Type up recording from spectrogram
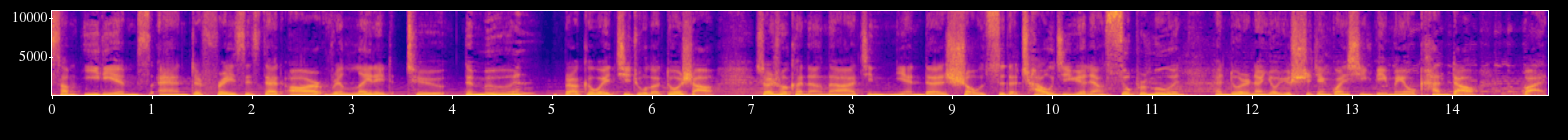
some idioms and phrases that are related to the moon. 不知道各位记住了多少？虽然说可能呢，今年的首次的超级月亮 Super Moon，很多人呢由于时间关系并没有看到，but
